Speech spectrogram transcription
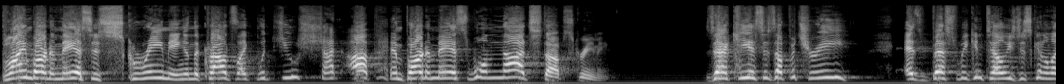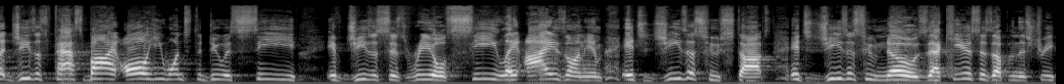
Blind Bartimaeus is screaming, and the crowd's like, Would you shut up? And Bartimaeus will not stop screaming. Zacchaeus is up a tree. As best we can tell, he's just going to let Jesus pass by. All he wants to do is see if Jesus is real, see, lay eyes on him. It's Jesus who stops. It's Jesus who knows Zacchaeus is up in this tree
